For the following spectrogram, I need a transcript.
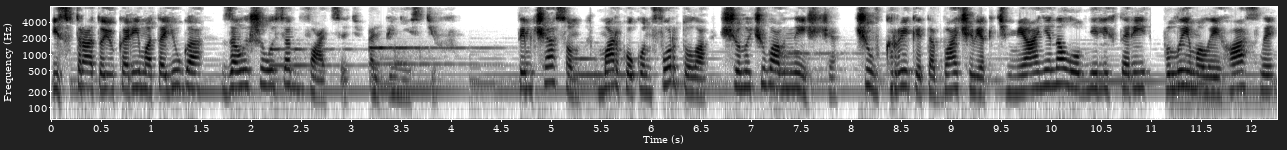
Із втратою Каріма та Юга залишилося 20 альпіністів. Тим часом Марко Конфортола, що ночував нижче, чув крики та бачив, як тьмяні налобні ліхтарі плимали й гасли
